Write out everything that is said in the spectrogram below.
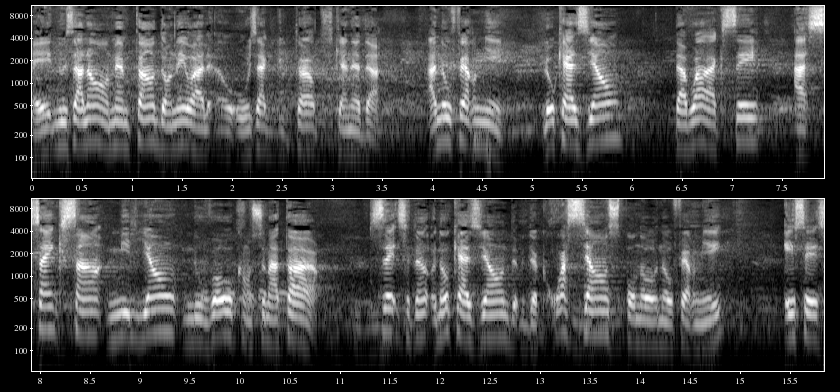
Et nous allons en même temps donner aux, agriculteurs du Canada, à nos fermiers, l'occasion d'avoir accès à 500 millions de nouveaux consommateurs. C'est une, occasion de, croissance pour nos, fermiers et c'est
